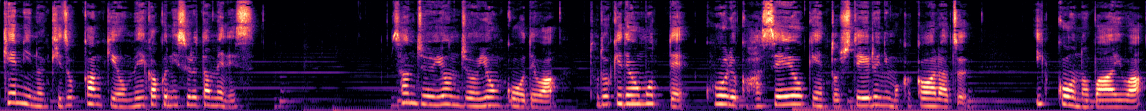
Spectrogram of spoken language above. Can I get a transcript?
権利の帰属関係を明確にするためです。34条4項では届け出をもって効力発生要件としているにもかかわらず1項の場合は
